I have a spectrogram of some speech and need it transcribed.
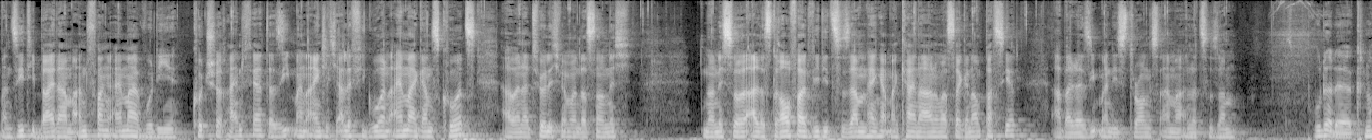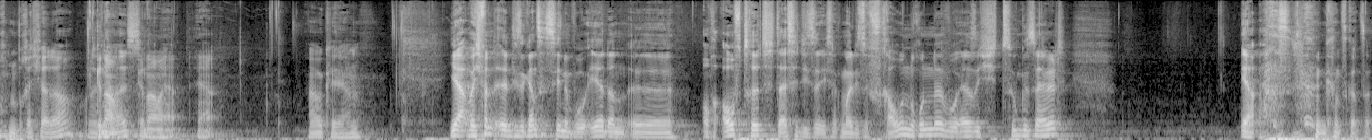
Man sieht die beide am Anfang einmal, wo die Kutsche reinfährt. Da sieht man eigentlich alle Figuren einmal ganz kurz. Aber natürlich, wenn man das noch nicht, noch nicht so alles drauf hat, wie die zusammenhängen, hat man keine Ahnung, was da genau passiert. Aber da sieht man die Strongs einmal alle zusammen. Bruder der Knochenbrecher da? Genau, genau, ja. ja. Ah, Okay, ja. Ja, aber ich fand äh, diese ganze Szene, wo er dann äh, auch auftritt, da ist ja diese, ich sag mal, diese Frauenrunde, wo er sich zugesellt. Ja, ganz, ganz so.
